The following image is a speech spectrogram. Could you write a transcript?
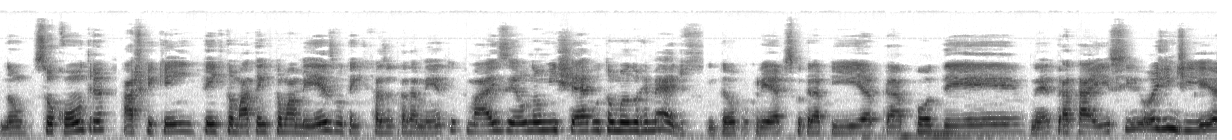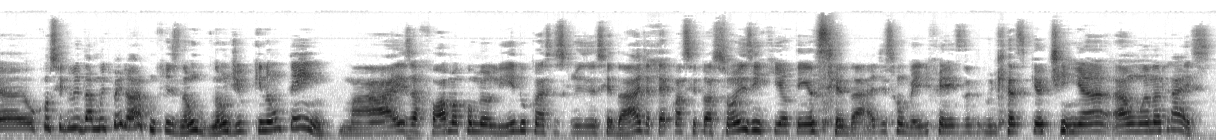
não sou contra. Acho que quem tem que tomar tem que tomar mesmo, tem que fazer o tratamento, mas eu não me enxergo tomando remédios. Então eu procurei a psicoterapia para poder né, tratar isso e hoje em dia eu consigo lidar muito melhor com crises. Não, não digo que não tenho, mas a forma como eu lido com essas crises de ansiedade, até com as situações em que eu tenho ansiedade, são bem diferentes do, do que as que eu tinha há um ano atrás.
